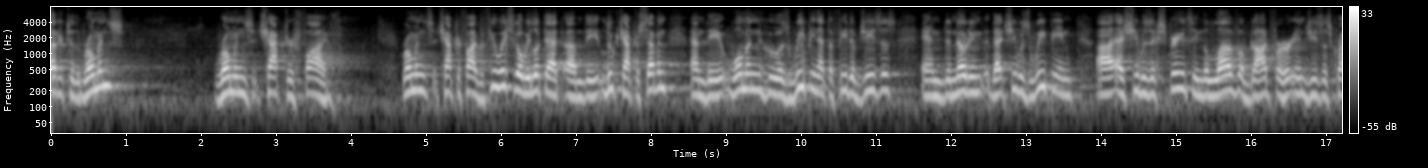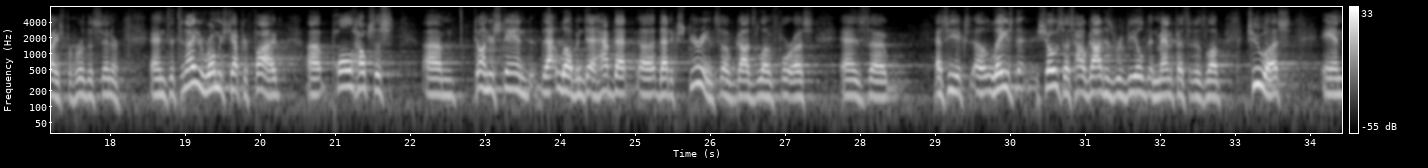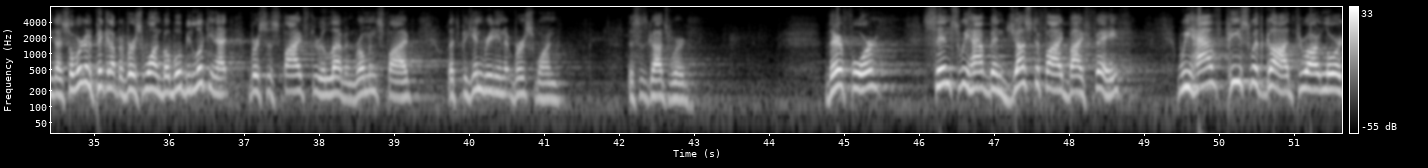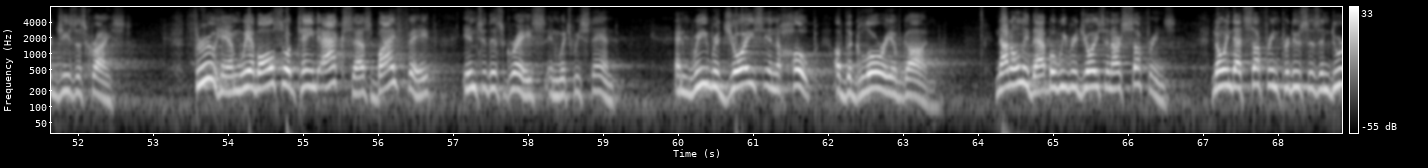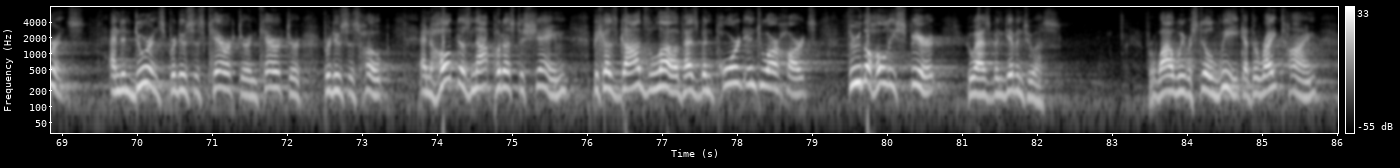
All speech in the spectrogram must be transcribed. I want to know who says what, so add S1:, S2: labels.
S1: letter to the Romans, Romans chapter 5. Romans chapter 5. A few weeks ago, we looked at um, the Luke chapter 7 and the woman who was weeping at the feet of Jesus and noting that she was weeping uh, as she was experiencing the love of God for her in Jesus Christ, for her, the sinner. And tonight in Romans chapter 5, uh, Paul helps us um, to understand that love and to have that, uh, that experience of God's love for us as uh, as he uh, lays, shows us how God has revealed and manifested his love to us. And uh, so we're going to pick it up at verse 1, but we'll be looking at verses 5 through 11. Romans 5. Let's begin reading at verse 1. This is God's word. Therefore, since we have been justified by faith, we have peace with God through our Lord Jesus Christ. Through him, we have also obtained access by faith into this grace in which we stand. And we rejoice in hope of the glory of God. Not only that, but we rejoice in our sufferings, knowing that suffering produces endurance, and endurance produces character, and character produces hope. And hope does not put us to shame, because God's love has been poured into our hearts through the Holy Spirit who has been given to us. For while we were still weak, at the right time,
